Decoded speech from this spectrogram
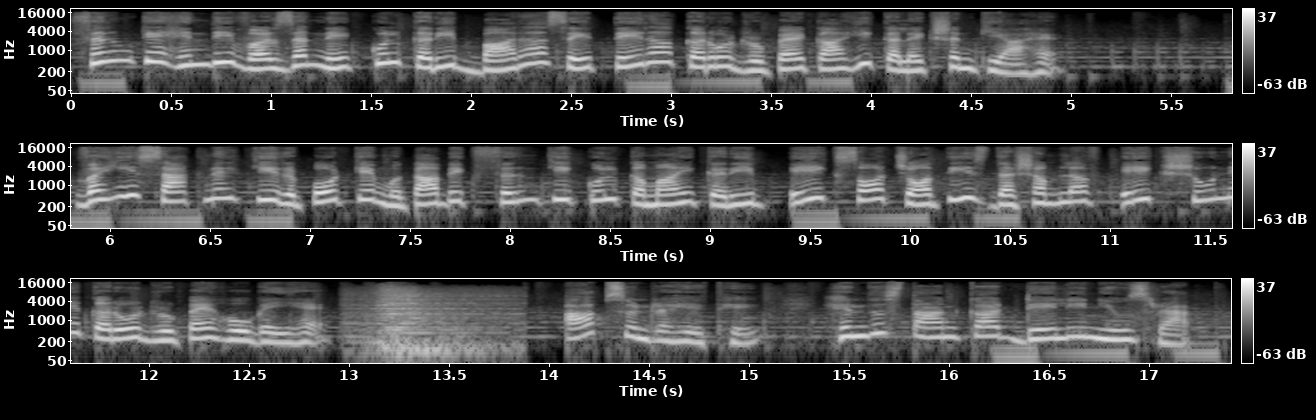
फ़िल्म के हिंदी वर्जन ने कुल करीब 12 से 13 करोड़ रुपए का ही कलेक्शन किया है। वहीं सैकनेल की रिपोर्ट के मुताबिक फ़िल्म की कुल कमाई करीब एक शून्य करोड़ रुपए हो गई है। आप सुन रहे थे हिंदुस्तान का डेली न्यूज़ रैप।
